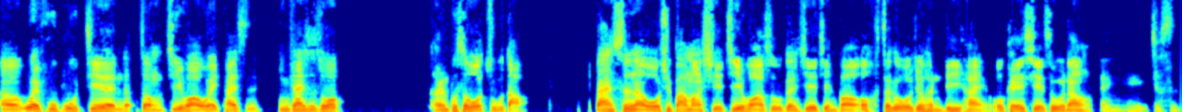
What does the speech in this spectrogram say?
呃，卫福部接任的这种计划，我也开始，应该是说，可能不是我主导，但是呢，我去帮忙写计划书跟写简报，哦，这个我就很厉害，我可以写出那种，哎，就是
